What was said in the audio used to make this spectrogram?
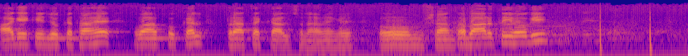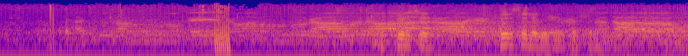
आगे की जो कथा है वो आपको कल प्रातः काल सुनावेंगे। ओम शांत। अब आरती होगी। फिर से। फिर से लघु नारायणं कृष्णदामोदरं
